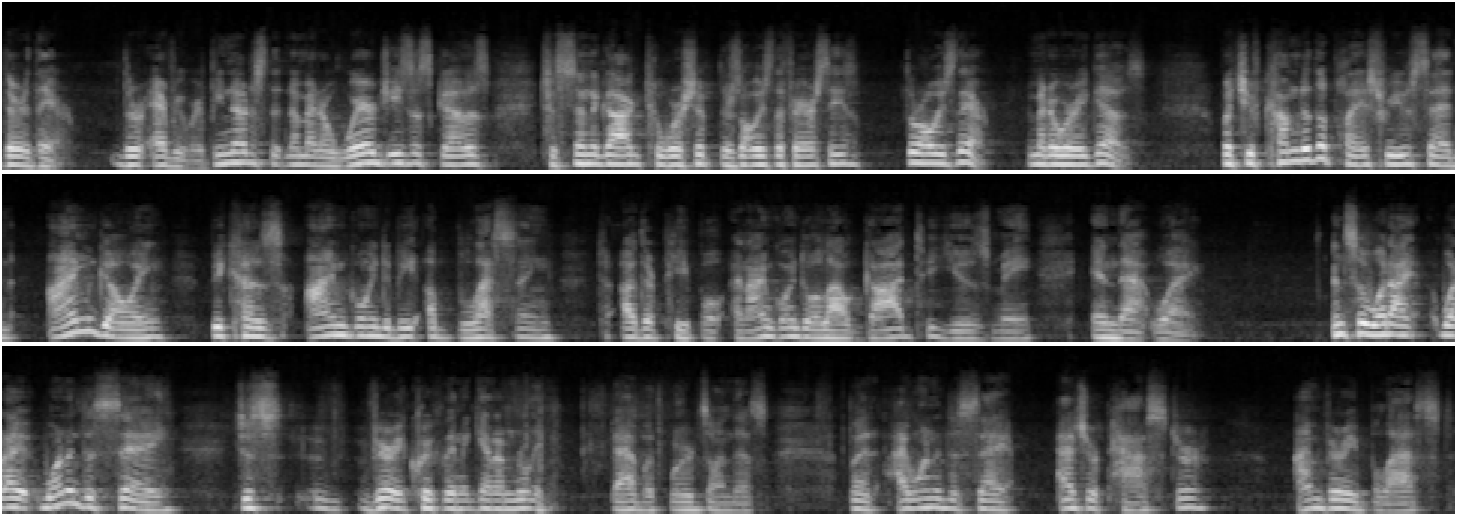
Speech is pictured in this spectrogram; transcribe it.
they're there. They're everywhere. If you notice that no matter where Jesus goes to synagogue to worship, there's always the Pharisees. They're always there, no matter where he goes. But you've come to the place where you've said, I'm going because I'm going to be a blessing to other people and I'm going to allow God to use me in that way. And so, what I, what I wanted to say, just very quickly, and again, I'm really bad with words on this, but I wanted to say, as your pastor, I'm very blessed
